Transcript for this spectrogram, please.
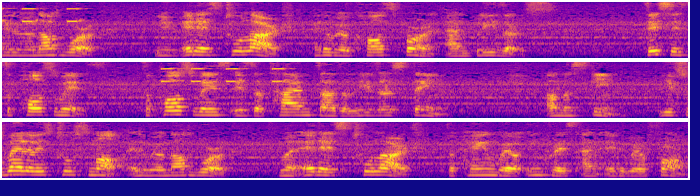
it will not work. If it is too large, it will cause burn and blizzards. This is the pulse width. The pulse width is the time that the laser stain on the skin. If the value is too small, it will not work. When it is too large, the pain will increase and it will form.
